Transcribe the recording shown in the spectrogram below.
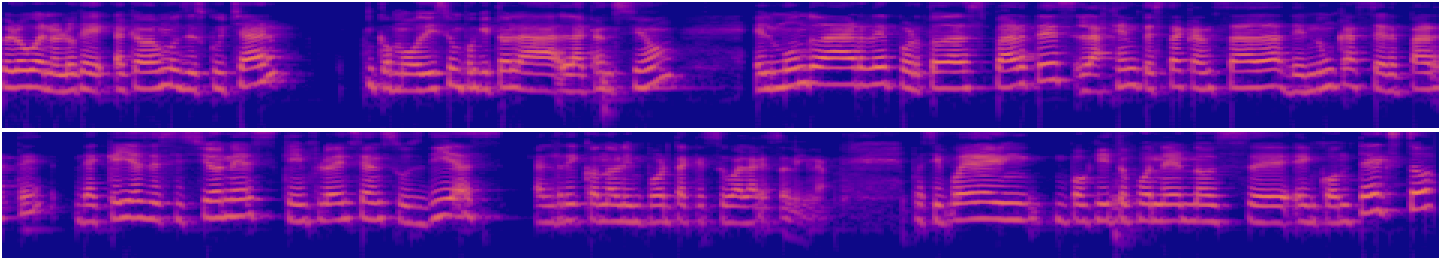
Pero bueno, lo que acabamos de escuchar, como dice un poquito la, la canción, el mundo arde por todas partes, la gente está cansada de nunca ser parte de aquellas decisiones que influencian sus días. Al rico no le importa que suba la gasolina. Pues si pueden un poquito ponernos eh, en contexto,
